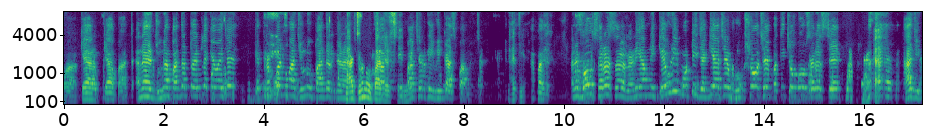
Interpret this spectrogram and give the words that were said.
વાહ ક્યાં ક્યાં વાત. અને જૂના પાદર તો એટલે કહેવાય છે કે ત્રંબકનું આ જૂનું પાદર ગણાય આ જૂનું પાદર છે પાછળથી વિકાસ પામ્યું છે. અને બહુ સરસ રણિયામની કેવડી મોટી જગ્યા છે વૃક્ષો છે બગીચો બહુ સરસ છે. હાજી.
